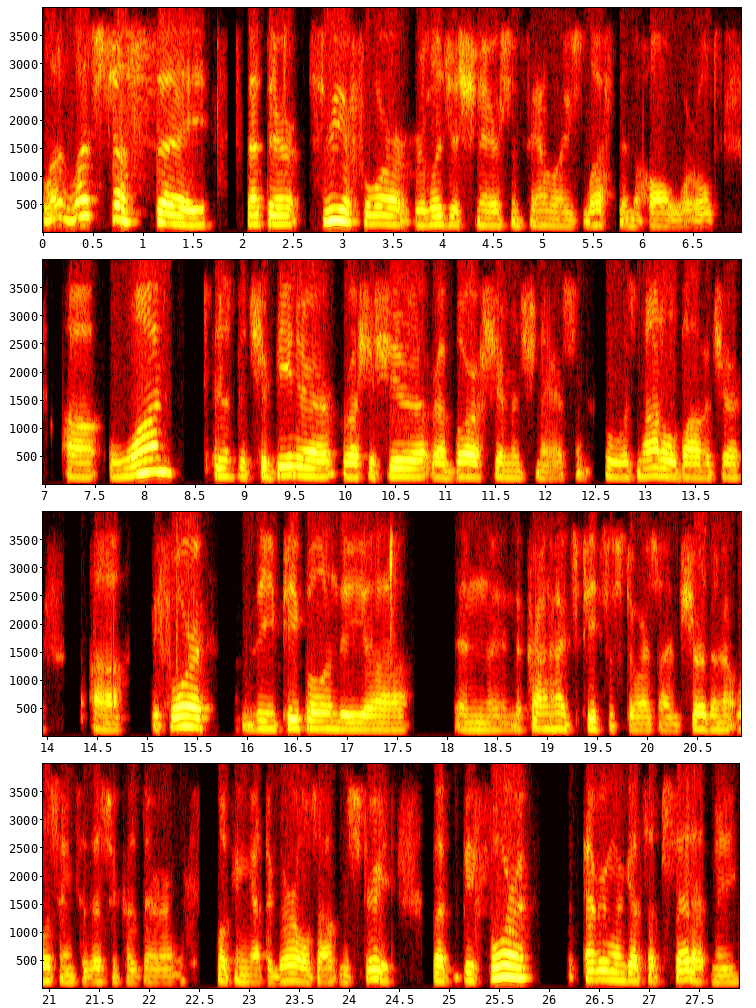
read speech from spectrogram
let's just say that there are three or four religious Schneerson families left in the whole world. Uh, one is the Chabiner Rosh Yeshiva Rabbi Shimon Schneerson, who was not a Lubavitcher, uh, before the people in the uh, in, in the Crown Heights pizza stores, I'm sure they're not listening to this because they're looking at the girls out in the street. But before everyone gets upset at me,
